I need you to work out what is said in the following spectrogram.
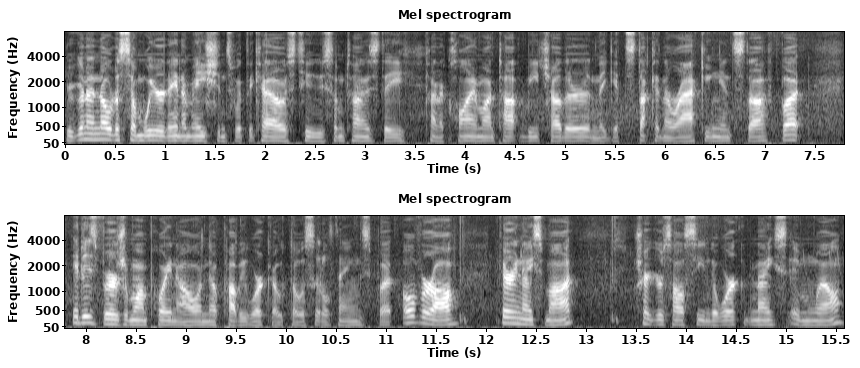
You're gonna notice some weird animations with the cows too. Sometimes they kind of climb on top of each other and they get stuck in the racking and stuff but it is version 1.0 and they'll probably work out those little things. But overall very nice mod triggers all seem to work nice and well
